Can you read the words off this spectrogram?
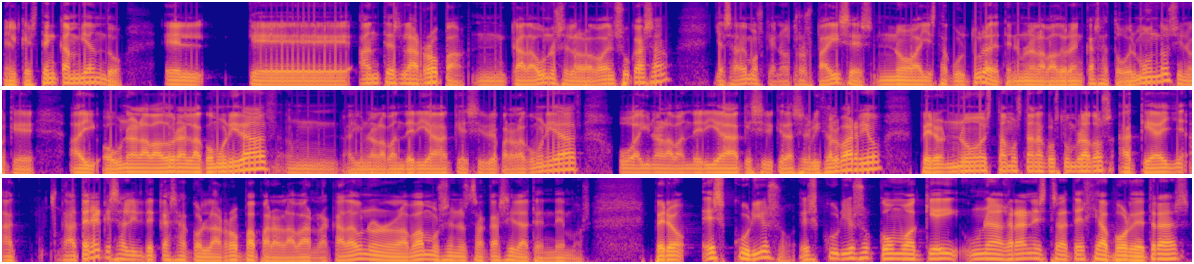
el que estén cambiando el que antes la ropa mm, cada uno se la lavaba en su casa. Ya sabemos que en otros países no hay esta cultura de tener una lavadora en casa todo el mundo, sino que hay o una lavadora en la comunidad, mm, hay una lavandería que sirve para la comunidad, o hay una lavandería que, que da servicio al barrio, pero no estamos tan acostumbrados a que haya, a, tener que salir de casa con la ropa para lavarla. Cada uno nos lavamos en nuestra casa y la atendemos. Pero es curioso, es curioso cómo aquí hay una gran estrategia por detrás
